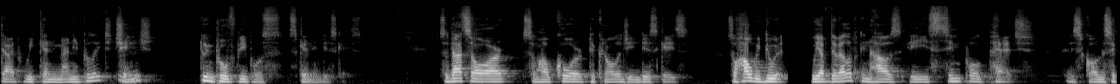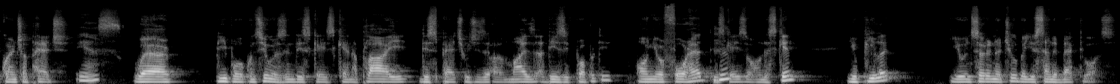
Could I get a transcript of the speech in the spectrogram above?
that we can manipulate, mm-hmm. change, to improve people's skin in this case. So that's our somehow core technology in this case. So how we do it? We have developed in-house a simple patch. It's called the sequential patch, Yes. where people, consumers in this case, can apply this patch, which is a mild adhesive property, on your forehead, in this case, or on the skin. You peel it, you insert it in a tube, and you send it back to us.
